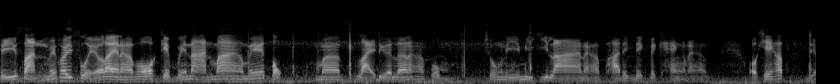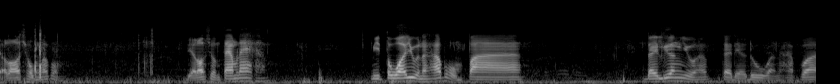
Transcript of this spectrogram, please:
สีสันไม่ค่อยสวยอะไรนะครับ เพราะว่าเก็บไว้นานมากไม่ได้ตกมาหลายเดือนแล้วนะครับผมช่วงนี้มีกีฬานะครับ พาเด็กๆไปแข่งนะครับ โอเคครับ เดี๋ยวรอชมครับผม เดี๋ยวรอชมแต้มแรกครับ มีตัวอยู่นะครับผมปลาได้เรื่องอยู่ครับ แต่เดี๋ยวดูก่อนนะครับว่า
